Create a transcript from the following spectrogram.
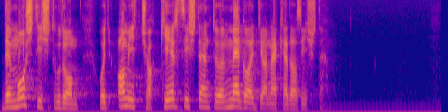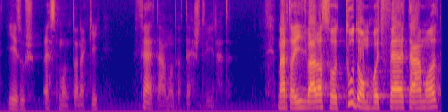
de most is tudom, hogy amit csak kérsz Istentől, megadja neked az Isten. Jézus ezt mondta neki, feltámad a testvéred. Márta így válaszolt, tudom, hogy feltámad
